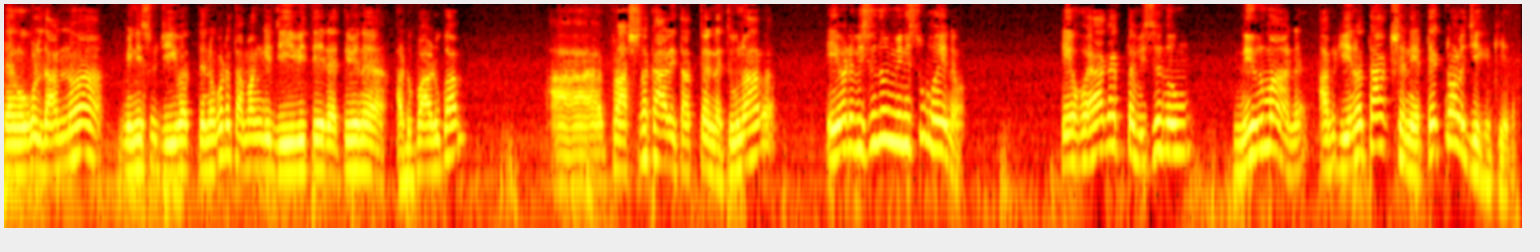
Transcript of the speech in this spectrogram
දැන් ඕගොල්ලෝ දන්නවා මිනිස්සු ජීවත් වෙනකොට තමන්ගේ ජීවිතේට ඇති වෙන අඩුපාඩුකම් ප්‍රශ්නකාරී තත්ත්වයන් නැති වුණාම ඒවට විසඳුම් මිනිස්සු හොයනවා. ඒ හොයාගත්ත විසඳුම් නිර්මාණ අපි කියනවා තාක්ෂණය ටෙක්නොලොජි එක කියලා.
